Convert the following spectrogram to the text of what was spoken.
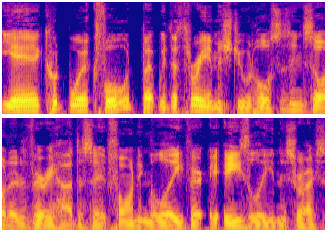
Yeah, could work forward, but with the three Emma Stewart horses inside it, it's very hard to see it finding the lead very easily in this race.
